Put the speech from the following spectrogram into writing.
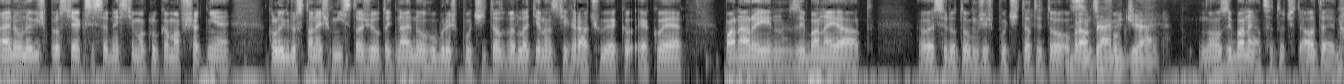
Najednou nevíš prostě, jak si sedneš s těma klukama v šatně, kolik dostaneš místa, že jo, teď najednou ho budeš počítat vedle tělen z těch hráčů, jako, jako je Panarin, Zibanejad, jo, jestli do toho můžeš počítat tyto obránce. Zibanejad. No, Zibanejad se to čte, ale to je jedno.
